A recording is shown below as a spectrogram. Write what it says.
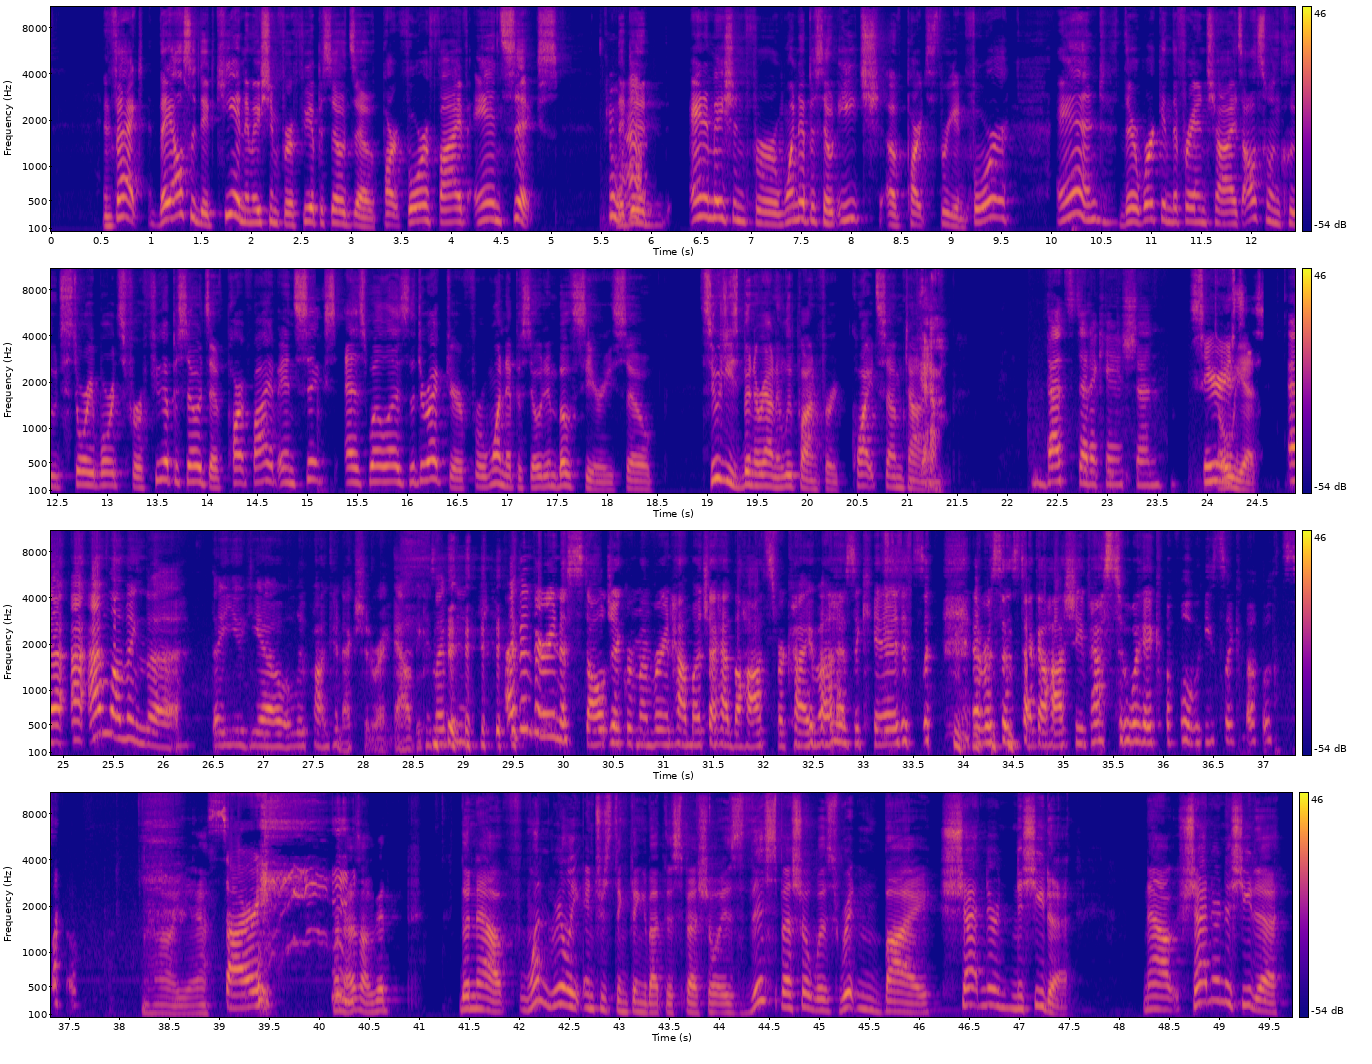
In fact, they also did key animation for a few episodes of part four, five, and six. Oh, They wow. did animation for one episode each of parts three and four, and their work in the franchise also includes storyboards for a few episodes of part five and six, as well as the director for one episode in both series. So Tsuji's been around in Lupin for quite some time. Yeah. That's dedication. Oh Seriously. yes. Uh, I, I'm loving the the Yu-Gi-Oh Lupin connection right now because I've been I've been very nostalgic, remembering how much I had the hots for Kaiba as a kid. Ever since Takahashi passed away a couple weeks ago. So oh yeah. sorry. Oh, no, that's all good. But now, one really interesting thing about this special is this special was written by Shatner Nishida. Now, Shatner Nishida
